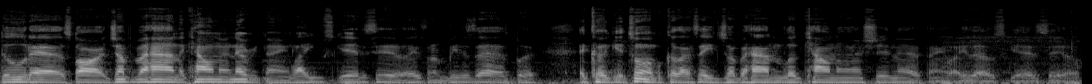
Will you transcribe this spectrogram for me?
dude ass started jumping behind the counter and everything. Like he was scared as hell. They was gonna beat his ass, but they couldn't get to him because, like I say, he jumped behind the little counter and shit and everything. Like that was scared as hell.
